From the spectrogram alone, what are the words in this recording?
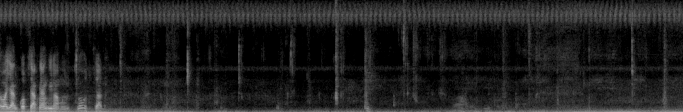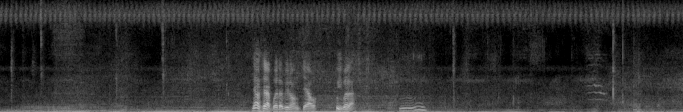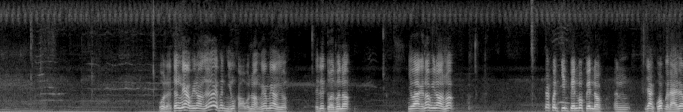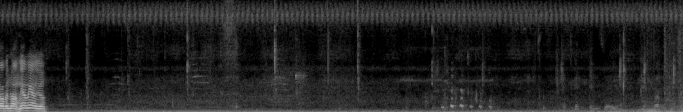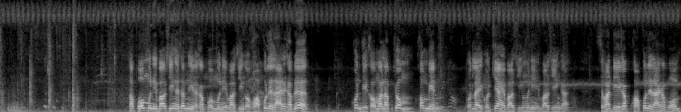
แต่ว่าย่างกบแซบย่างพี่น้องมึงโอ้จัดแนวแซ่บเบิดอะพี่น้องแจวคุยเบิดอะ พูดอะทั้งแมวพี่น้องเอ้ยเพิ่นหิวเขาพี่น้องแมวแมวอยู่ได้วยตัวจเพิ่นเนาะอย่าว่ากันเนาะพี่น้องเนาะถ้าเพิ่นกินเป็นบ่เป็นดอก อันย่างกบก็ได้แต่ว่าเพิ่นห้องแมวแมวอยู่ เป็นเสือ ครับผมมือนี้เบ้าชิงกับซ้ำนี่แหละครับผมมือนี้เบ้าชิงก็ขอบคุณหลายๆนะครับเด้อคนที่เขามารับชมคอมเมนต์กดไลค์กดแชร์ให้เบ้าชิงมือนี้เบ้าชิงกับสวัสดีครับขอบคุณหลายๆครับผม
